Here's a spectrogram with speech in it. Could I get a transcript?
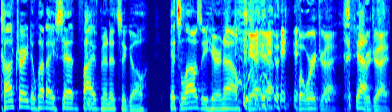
Contrary to what I said five minutes ago, it's lousy here now. yeah, yeah. But we're dry. Yeah. We're dry.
